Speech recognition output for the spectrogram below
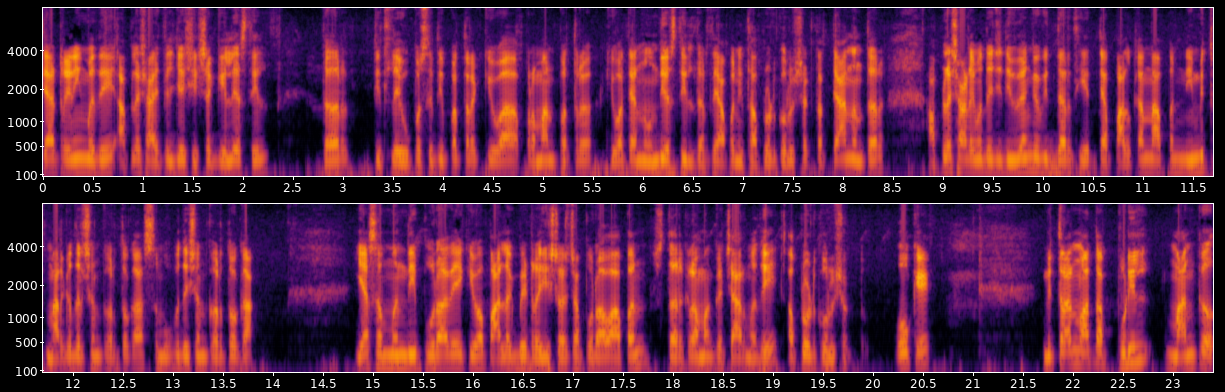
त्या ट्रेनिंगमध्ये आपल्या शाळेतील जे शिक्षक गेले असतील तर तिथले उपस्थितीपत्रक किंवा प्रमाणपत्र किंवा त्या नोंदी असतील तर ते आपण इथं अपलोड करू शकता. त्यानंतर आपल्या शाळेमध्ये जे दिव्यांग विद्यार्थी आहेत त्या पालकांना आपण नियमित मार्गदर्शन करतो का समुपदेशन करतो का? यासंबंधी पुरावे किंवा पालक भेट रजिस्टरचा पुरावा आपण स्तर क्रमांक चारमध्ये अपलोड करू शकतो. ओके. मित्रांनो आता पुढील मानकं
